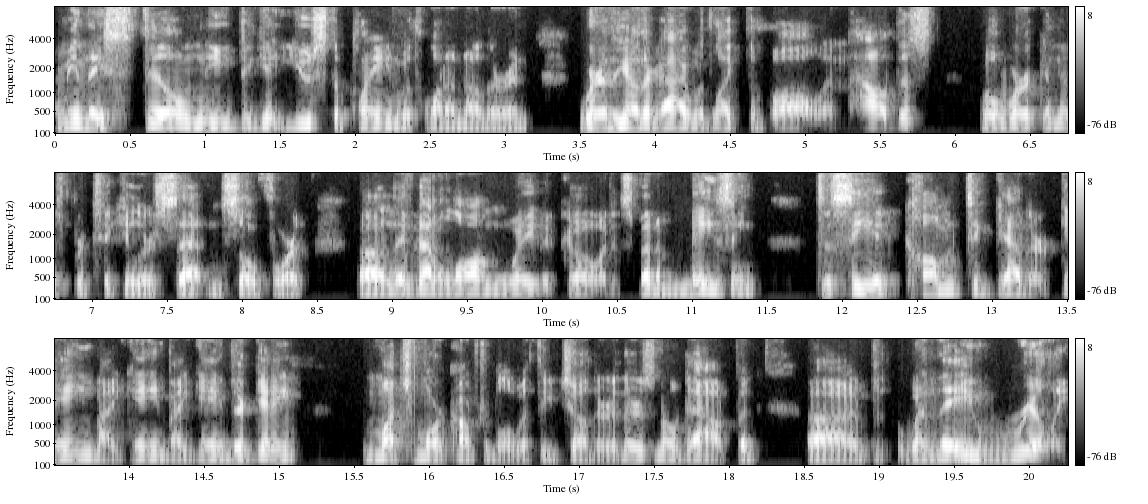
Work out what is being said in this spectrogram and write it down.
I mean, they still need to get used to playing with one another and where the other guy would like the ball and how this will work in this particular set and so forth. Uh, they've got a long way to go, and it's been amazing to see it come together game by game by game. They're getting much more comfortable with each other. There's no doubt. But uh, when they really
